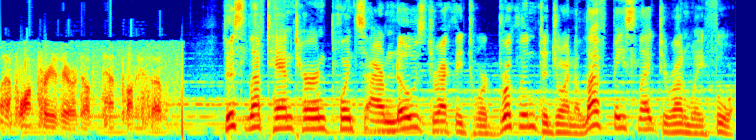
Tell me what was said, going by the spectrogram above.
Left 130, Delta 1027. This left hand turn points our nose directly toward Brooklyn to join a left base leg to runway 4.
